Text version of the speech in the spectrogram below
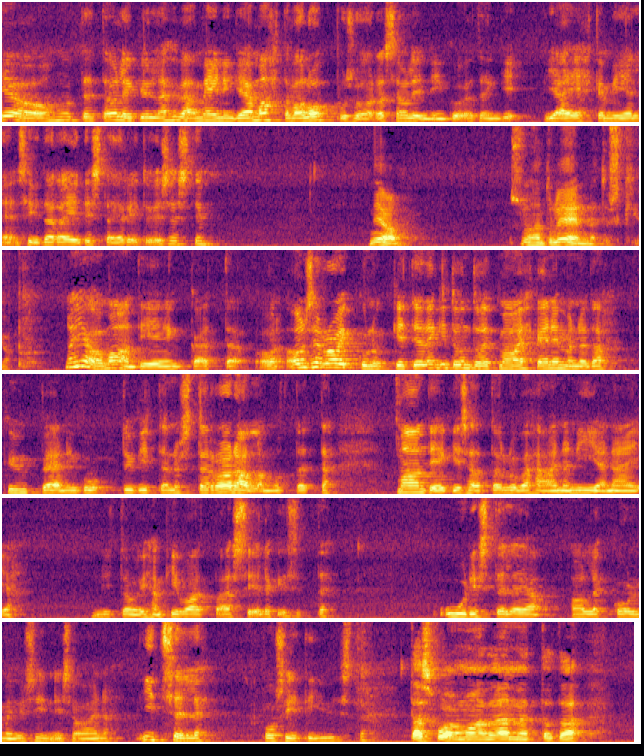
Joo, mutta että oli kyllä hyvä meininki ja mahtava loppusuora. Se oli niin kuin jotenkin, jäi ehkä mieleen siitä reitistä erityisesti. Joo. Sullahan tuli ennätyskin jopa. No joo, maantienkka, että on, on se roikkunutkin. Että jotenkin tuntuu, että mä oon ehkä enemmän noita kymppejä niin kuin tykittänyt sitten radalla, mutta että maantiekisat on ollut vähän aina niin ja näin. Ja nyt on ihan kiva, että pääsi sielläkin sitten uudistelemaan ja alle 39, niin se on aina itselle positiivista. Tässä huomaa tänne, että tota,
